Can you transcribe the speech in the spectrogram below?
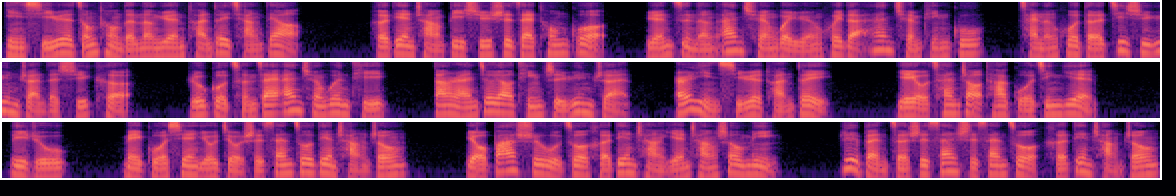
尹锡悦总统的能源团队强调，核电厂必须是在通过原子能安全委员会的安全评估，才能获得继续运转的许可。如果存在安全问题，当然就要停止运转，而尹锡悦团队也有参照他国经验，例如美国现有九十三座电厂中有八十五座核电厂延长寿命，日本则是三十三座核电厂中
